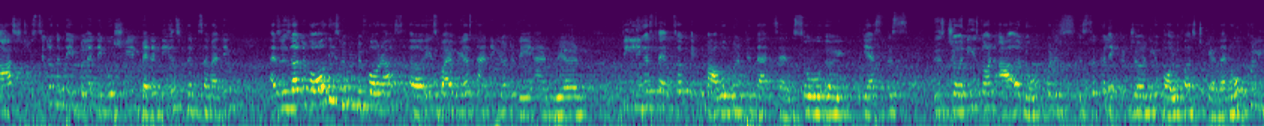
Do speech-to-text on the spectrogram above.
ask to sit on the table and negotiate better deals with themselves? I think as a result of all these women before us uh, is why we are standing here today and we are feeling a sense of empowerment in that sense. So uh, yes this this journey is not our alone but it's journey of all of us together. And hopefully,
